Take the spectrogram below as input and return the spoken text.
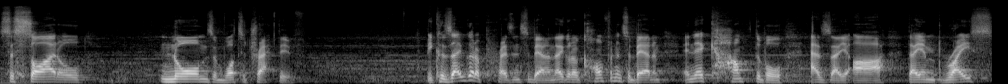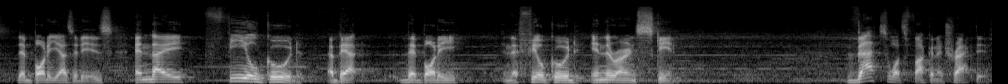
societal norms of what's attractive. Because they've got a presence about them, they've got a confidence about them, and they're comfortable as they are. They embrace their body as it is, and they feel good about their body and they feel good in their own skin. That's what's fucking attractive.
